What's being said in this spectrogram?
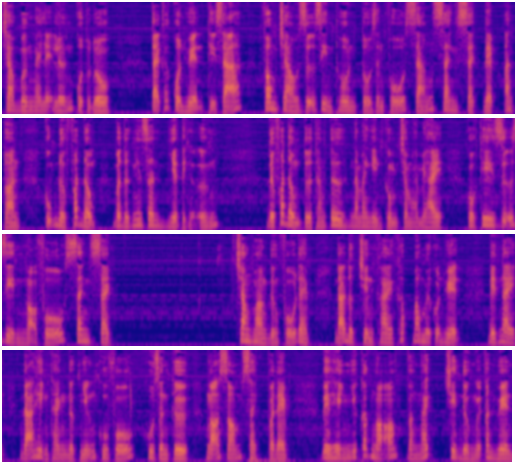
chào mừng ngày lễ lớn của thủ đô. Tại các quận huyện, thị xã, phong trào giữ gìn thôn tổ dân phố sáng xanh sạch đẹp an toàn cũng được phát động và được nhân dân nhiệt tình hưởng ứng. Được phát động từ tháng 4 năm 2022, cuộc thi giữ gìn ngõ phố xanh sạch trang hoàng đường phố đẹp đã được triển khai khắp 30 quận huyện. Đến nay đã hình thành được những khu phố, khu dân cư, ngõ xóm sạch và đẹp. Điển hình như các ngõ và ngách trên đường Nguyễn Văn Huyên,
